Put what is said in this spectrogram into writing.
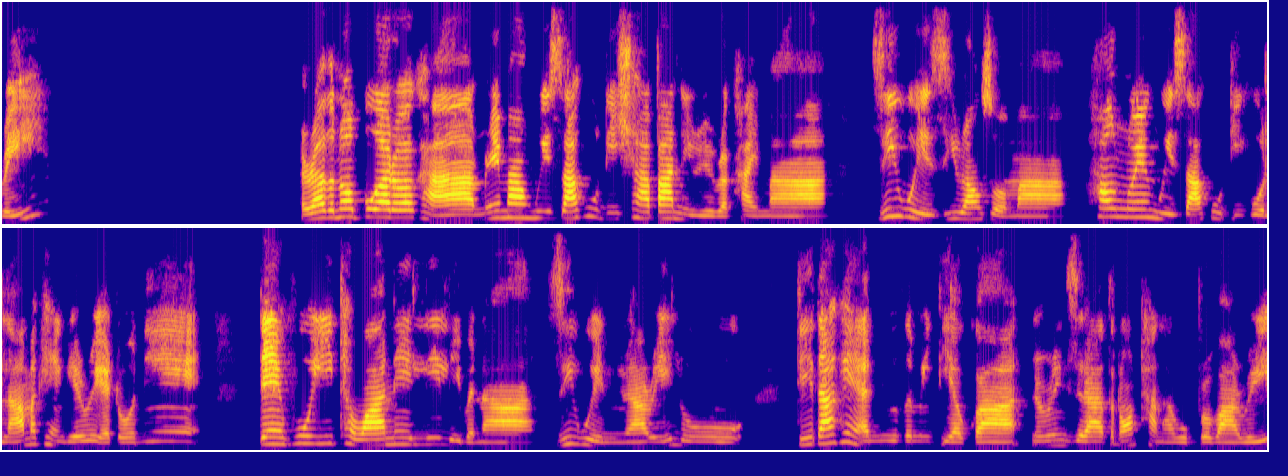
ရီရသနောပူကတော့ခါမြန်မာငွေစားခုတီရှားပါနေရရခိုင်မှာဇီဝေဇီရောင်းစော်မှာဟောင်းနှွဲငွေစားခုတီကိုလာမခင်ခဲ့ရအတော်နဲ့ တင်ဖိုးကြီးထဝါနဲ့လေးလီပနာဇီဝေနေရရလို့ဒေတာခင်အမျိုးသမီးတယောက်ကနရင်စရာတတော်ဌာနကိုပြပါရီ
